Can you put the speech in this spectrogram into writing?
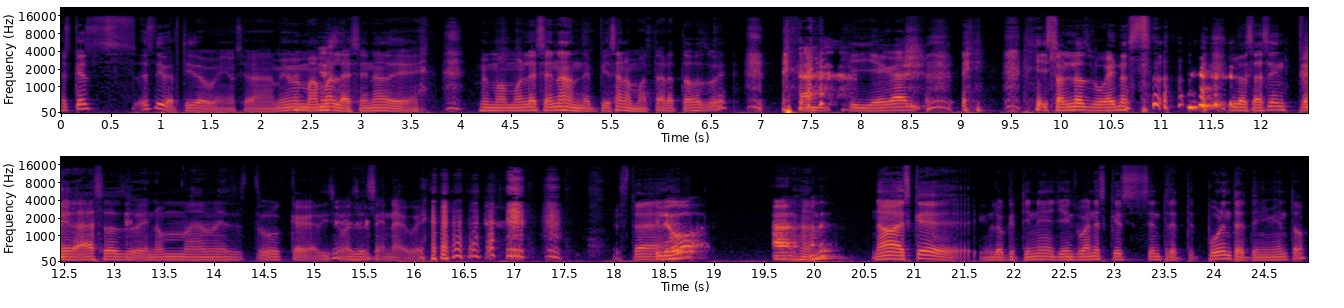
Es que es, es divertido, güey. O sea, a mí me mama es- la escena de... Me mamó la escena donde empiezan a matar a todos, güey. Ah, Y llegan y son los buenos. Los hacen pedazos, güey. No mames, estuvo cagadísima esa escena, güey. Está... y luego, ah. No, es que lo que tiene James Wan es que es entrete- puro entretenimiento,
